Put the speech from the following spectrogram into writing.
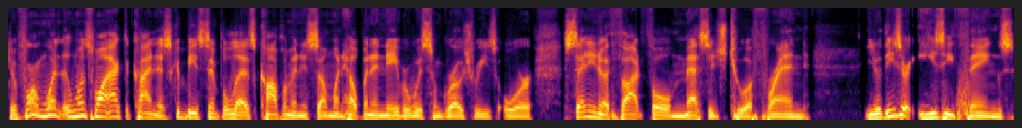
To perform one, one small act of kindness could be as simple as complimenting someone, helping a neighbor with some groceries, or sending a thoughtful message to a friend. You know, these are easy things.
